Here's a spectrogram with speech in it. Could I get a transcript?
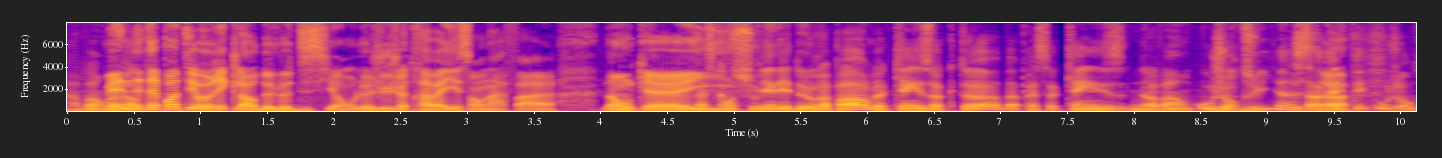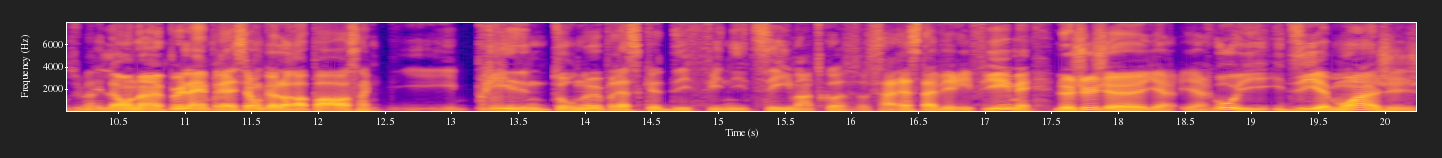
Ah bon? Mais elle n'était pas théorique lors de l'audition. Le juge a travaillé son affaire. Donc, euh, Parce il- qu'on se souvient des deux reports, le 15 octobre, après ça, 15 novembre, aujourd'hui. hein, ça, ça. aurait été aujourd'hui même. Et là, on a un peu l'impression que le rapport sans- il a pris une tournure presque définitive. En tout cas, ça, ça reste à vérifier. Mais le juge euh, Hier- Hiergo, il, il dit, euh, moi, j'ai-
